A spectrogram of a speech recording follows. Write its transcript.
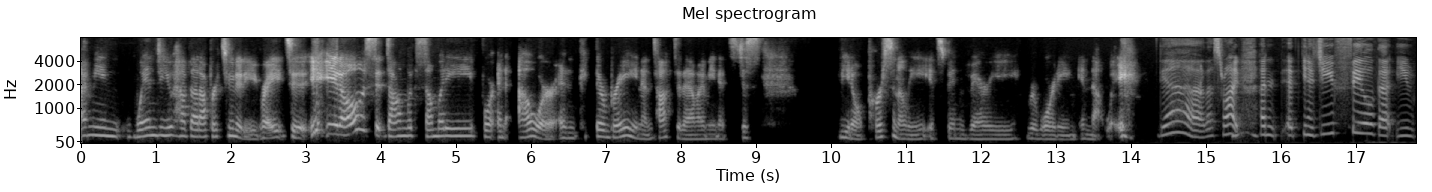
i mean when do you have that opportunity right to you know sit down with somebody for an hour and pick their brain and talk to them? I mean it's just you know personally it's been very rewarding in that way Yeah, that's right. Mm. And uh, you know, do you feel that you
